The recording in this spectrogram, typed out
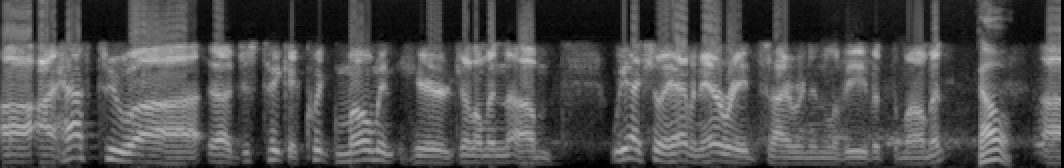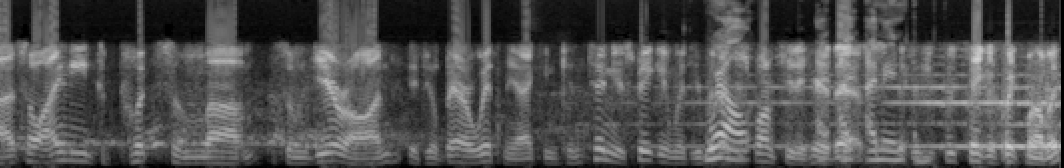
Uh, I have to uh, uh, just take a quick moment here, gentlemen. Um, we actually have an air raid siren in Lviv at the moment. Oh. Uh, so I need to put some um, some gear on. If you'll bear with me, I can continue speaking with you, but well, I just want you to hear I, this. I, I mean, take a quick moment.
